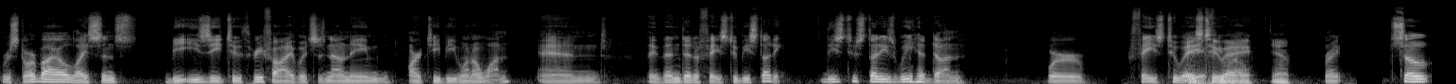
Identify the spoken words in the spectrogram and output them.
Restore Bio licensed BEZ235, which is now named RTB101, and they then did a phase 2B study. These two studies we had done were phase 2A. Phase 2A, yeah. Right. So,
